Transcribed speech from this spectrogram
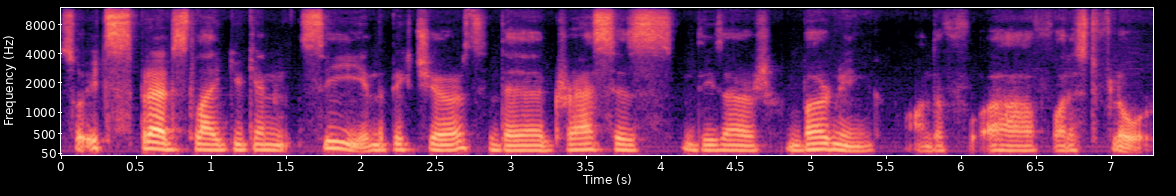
So it spreads like you can see in the pictures, the grasses, these are burning on the uh, forest floor.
